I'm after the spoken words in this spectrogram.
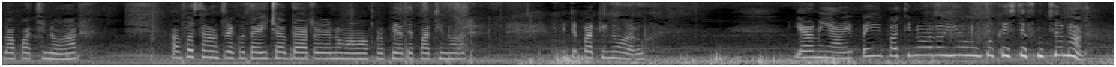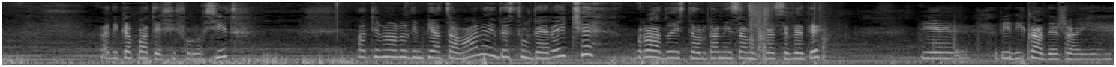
la patinoar. Am fost anul trecut aici, dar nu m-am apropiat de patinoar. Uite patinoarul. Iami, iami. Păi patinoarul eu văd că este funcțional. Adică poate fi folosit. Patinoarul din Piața Mare e destul de rece. Bradul este organizat, nu prea se vede. E ridicat deja, e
